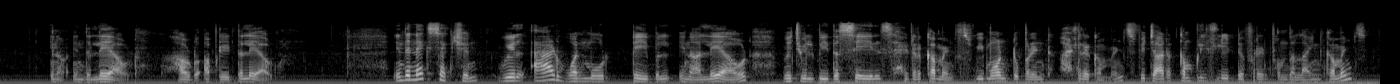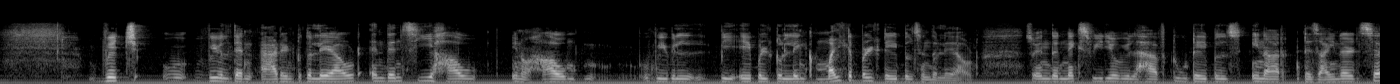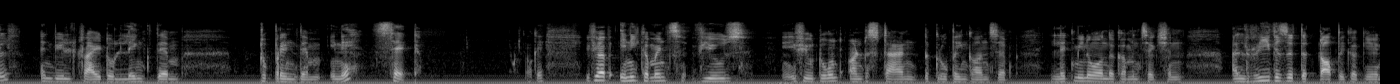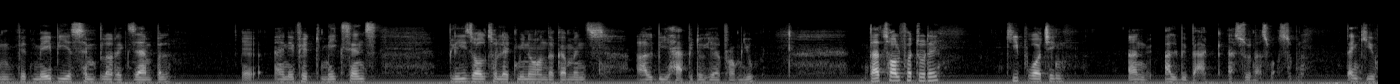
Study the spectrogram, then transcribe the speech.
you know in the layout how to update the layout. In the next section we'll add one more table in our layout which will be the sales header comments. We want to print header comments which are completely different from the line comments which we will then add into the layout and then see how you know how we will be able to link multiple tables in the layout. So in the next video we'll have two tables in our designer itself and we'll try to link them to print them in a set. Okay? If you have any comments views if you don't understand the grouping concept let me know on the comment section. I'll revisit the topic again with maybe a simpler example. And if it makes sense please also let me know on the comments. I'll be happy to hear from you that's all for today. Keep watching and I'll be back as soon as possible. Thank you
